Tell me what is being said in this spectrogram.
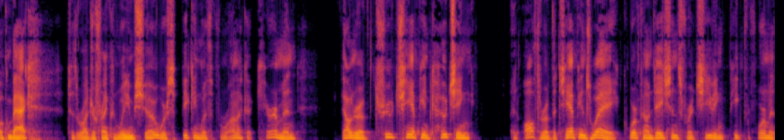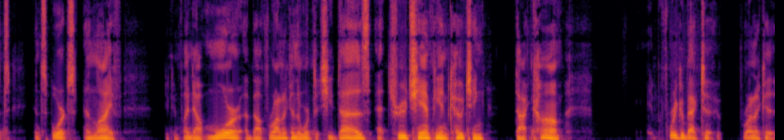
Welcome back to the Roger Franklin Williams Show. We're speaking with Veronica Karaman, founder of True Champion Coaching and author of The Champion's Way Core Foundations for Achieving Peak Performance in Sports and Life. You can find out more about Veronica and the work that she does at truechampioncoaching.com. Before we go back to Veronica,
